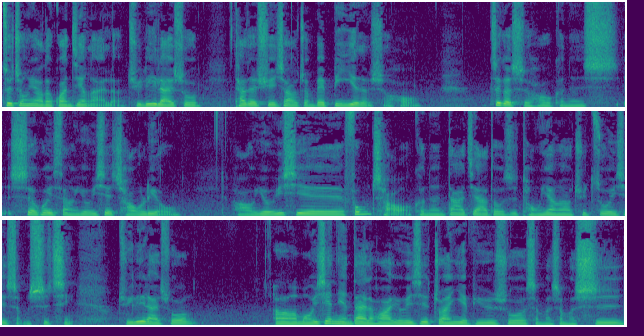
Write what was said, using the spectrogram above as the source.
最重要的关键来了。举例来说，他在学校准备毕业的时候，这个时候可能是社会上有一些潮流，好有一些风潮，可能大家都是同样要去做一些什么事情。举例来说。啊，某一些年代的话，有一些专业，比如说什么什么师，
